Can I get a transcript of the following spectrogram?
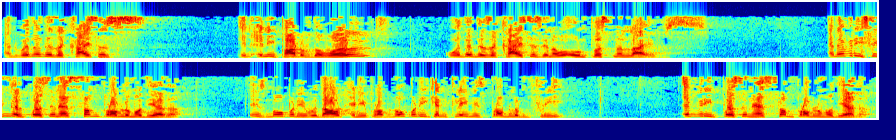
and whether there's a crisis in any part of the world, whether there's a crisis in our own personal lives, and every single person has some problem or the other. There is nobody without any problem. Nobody can claim is problem free. Every person has some problem or the other.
